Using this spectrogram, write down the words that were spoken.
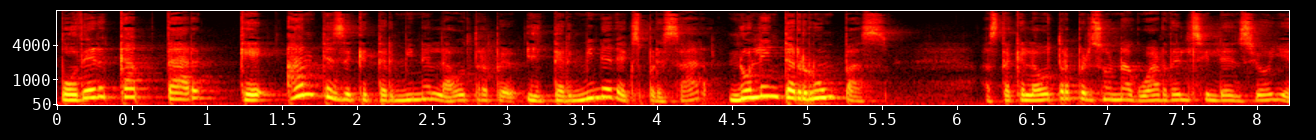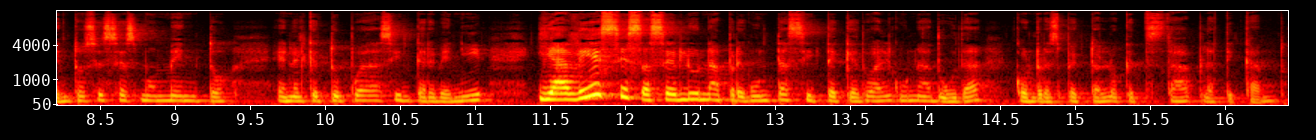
Poder captar que antes de que termine la otra y termine de expresar, no le interrumpas hasta que la otra persona guarde el silencio y entonces es momento en el que tú puedas intervenir y a veces hacerle una pregunta si te quedó alguna duda con respecto a lo que te estaba platicando.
